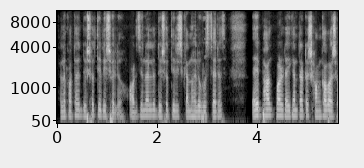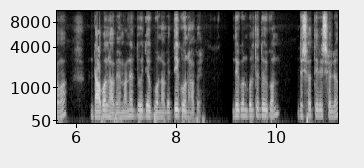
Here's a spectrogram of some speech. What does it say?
তাহলে কথা হয় দুইশো তিরিশ হইল। অরিজিনালি দুইশো তিরিশ কেন হইল বুঝতে পেরেছ? এই ভাগ ফলটা এখানটা একটা সংখ্যা বসাবো। ডাবল হবে মানে দুই দিয়ে গুণ হবে, দ্বিগুণ হবে। দ্বিগুণ বলতে দুই গুণ দুশো তিরিশ হলো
